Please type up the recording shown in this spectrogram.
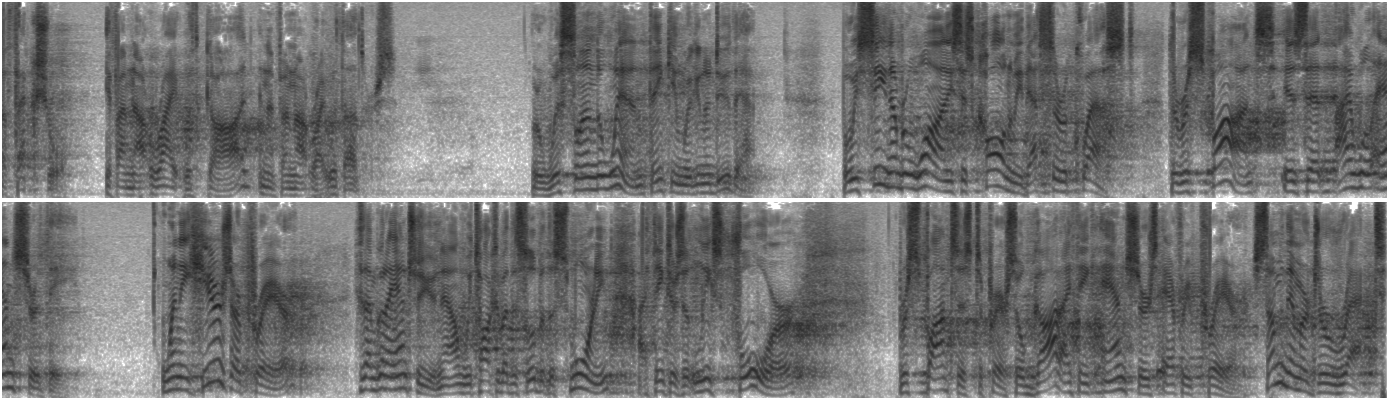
effectual if I'm not right with God and if I'm not right with others. We're whistling in the wind thinking we're going to do that. But we see number one, he says, Call to me. That's the request. The response is that I will answer thee. When he hears our prayer, he says, I'm going to answer you. Now, we talked about this a little bit this morning. I think there's at least four responses to prayer. So God, I think, answers every prayer. Some of them are direct,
